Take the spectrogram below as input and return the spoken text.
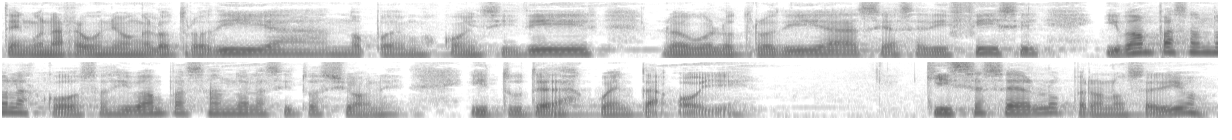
tengo una reunión el otro día, no podemos coincidir, luego el otro día se hace difícil y van pasando las cosas y van pasando las situaciones y tú te das cuenta, oye, quise hacerlo pero no se dio.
